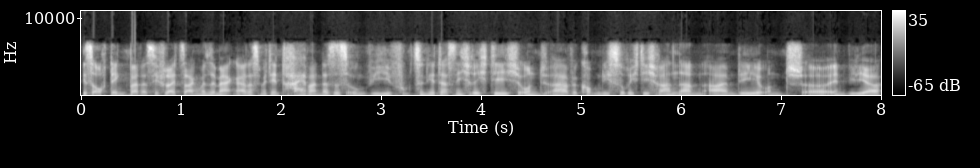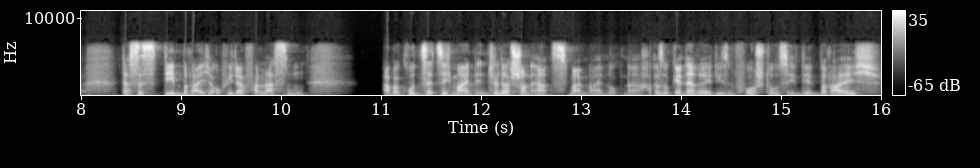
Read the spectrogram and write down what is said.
ist auch denkbar, dass sie vielleicht sagen, wenn sie merken, ah, das mit den Treibern, das ist irgendwie, funktioniert das nicht richtig und ah, wir kommen nicht so richtig ran an AMD und äh, Nvidia, dass es den Bereich auch wieder verlassen. Aber grundsätzlich meint Intel das schon ernst, meinem Eindruck nach. Also generell diesen Vorstoß in den Bereich.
